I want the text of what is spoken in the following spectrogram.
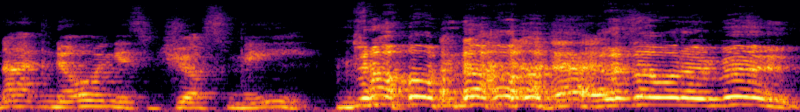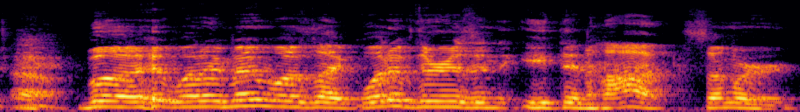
not knowing it's just me. no, no, that's not what I meant. Oh, But what I meant was like, what if there is an Ethan Hawke somewhere?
